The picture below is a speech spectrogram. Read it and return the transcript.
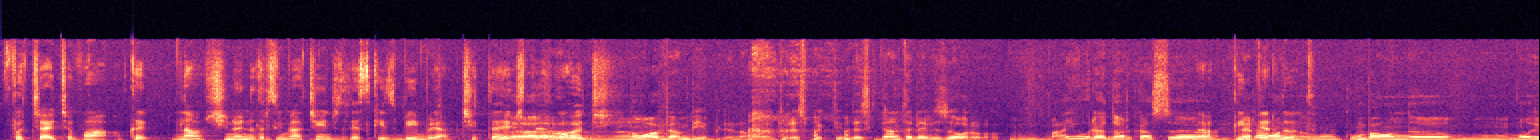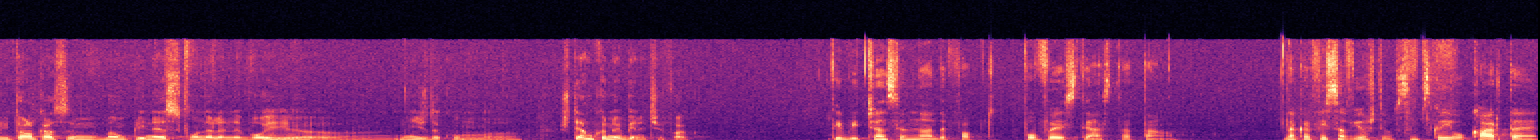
făceai ceva? Că, na, și noi ne trezim la 5, deschizi Biblia, citești, te rogi. Nu aveam Biblie la momentul respectiv, deschideam televizorul. Aiurea, doar ca să... Da, era un, un, cumva un, un ritual ca să mă împlinesc unele nevoi, mm-hmm. nici de cum... Știam că nu e bine ce fac. Tibi, ce însemna de fapt povestea asta ta? Dacă ar fi să, eu știu, să-mi scrii o carte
